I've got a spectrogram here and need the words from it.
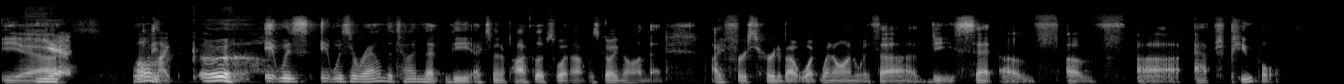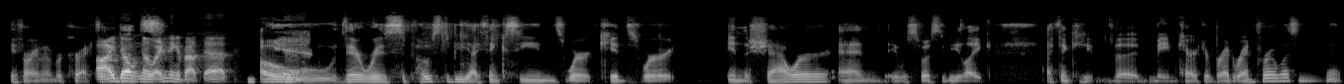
yeah. yes. Oh well, oh it- my, ugh. it was it was around the time that the X Men Apocalypse whatnot was going on that I first heard about what went on with uh, the set of of uh, Apt Pupil, if I remember correctly. I don't know anything about that. Oh, Yeah. there was supposed to be I think scenes where kids were in the shower, and it was supposed to be like I think he, the main character Brad Renfro wasn't it?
